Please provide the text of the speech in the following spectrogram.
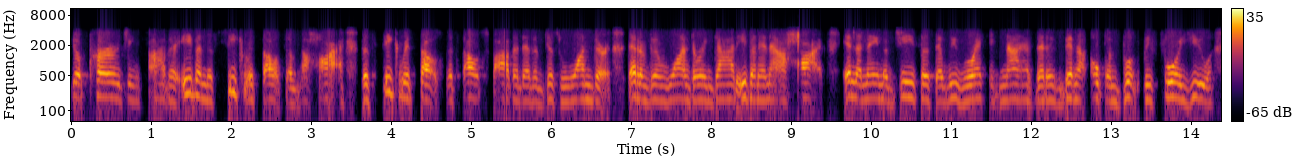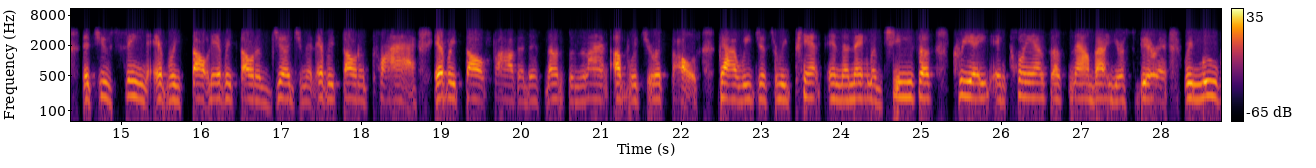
your purging, Father, even the secret thoughts of the heart, the secret thoughts, the thoughts, Father, that have just wandered, that have been wandering, God, even in our heart. In the name of Jesus, that we recognize that it's been an open book before you, that you've seen every thought, every thought of judgment, every thought of pride, every thought, Father, that doesn't line up with your thoughts. God, we just repent in the name of Jesus. Create and cleanse us now by your Spirit. Remove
